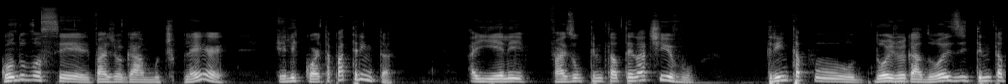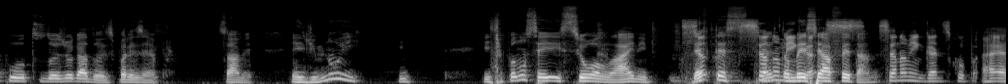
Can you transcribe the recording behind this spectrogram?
Quando você vai jogar multiplayer, ele corta para 30. Aí ele faz um 30 alternativo. 30 por dois jogadores e 30 por outros dois jogadores, por exemplo. Sabe? Ele diminui. E, tipo, eu não sei se o online Se deve eu- ter se eu deve também engano- ser afetado. Se eu não me engano, desculpa, é-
